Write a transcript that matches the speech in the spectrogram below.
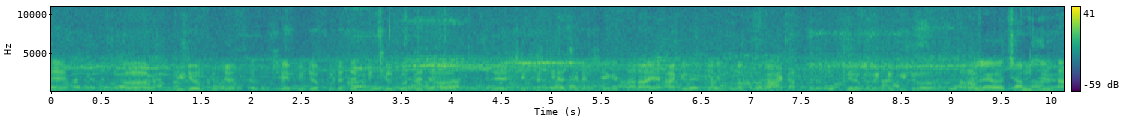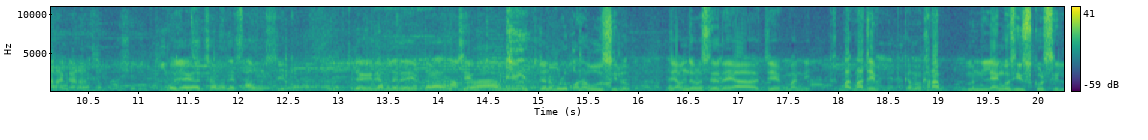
যে ভিডিও ফুটেজ এবং সেই ভিডিও ফুটেজে মিছিল করতে যাওয়া যে শিক্ষার্থীরা ছিলেন সে তারা আগে উস্কানিমূলকভাবে আঘাত করে। এরকম একটা ভিডিও ও জায়গায় হচ্ছে তারা কারা ছিল হচ্ছে আমাদের সাউন্ড ছিল আমাদের তারা হচ্ছে মানে উত্তেজনামূলক কথা বলছিল। যে আমাদের হচ্ছে যে, মানে বাজে খারাপ মানে ল্যাঙ্গুয়েজ ইউজ করছিল।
